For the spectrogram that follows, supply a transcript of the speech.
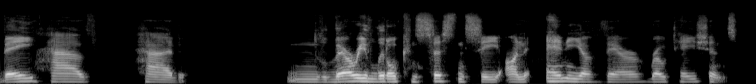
They have had very little consistency on any of their rotations.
